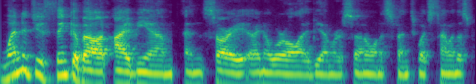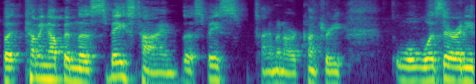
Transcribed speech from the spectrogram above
when did you think about IBM? And sorry, I know we're all IBMers, so I don't want to spend too much time on this, but coming up in the space time, the space time in our country, was there any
